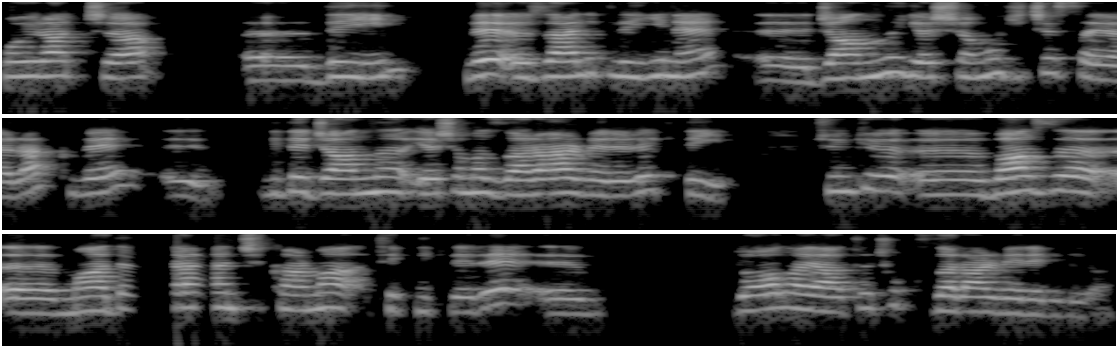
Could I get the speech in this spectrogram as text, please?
Hoyratça e, değil ve özellikle yine e, canlı yaşamı hiçe sayarak ve e, bir de canlı yaşama zarar vererek değil. Çünkü e, bazı e, maden çıkarma teknikleri e, doğal hayata çok zarar verebiliyor.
